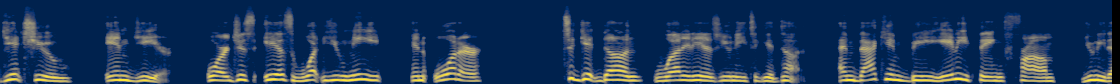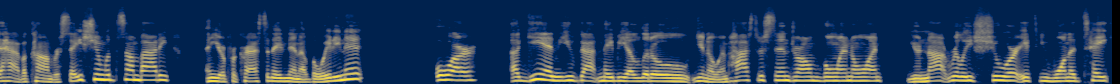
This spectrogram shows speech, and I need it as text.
get you in gear or just is what you need in order to get done what it is you need to get done. And that can be anything from you need to have a conversation with somebody and you're procrastinating and avoiding it. Or again, you've got maybe a little, you know, imposter syndrome going on. You're not really sure if you want to take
